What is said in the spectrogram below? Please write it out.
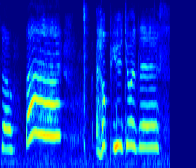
So bye. I hope you enjoyed this.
